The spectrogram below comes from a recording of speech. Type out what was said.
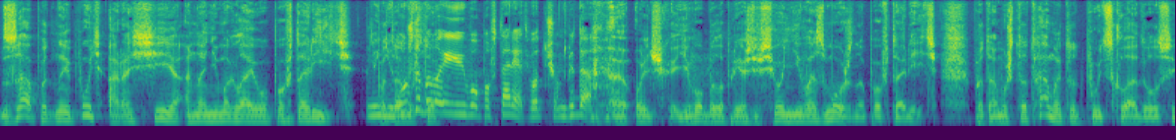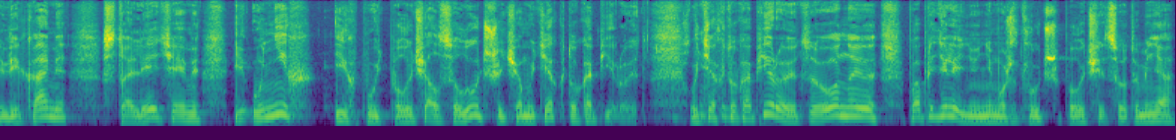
Западный путь, а Россия, она не могла его повторить. Ну, не нужно что- было его повторять. Вот в чем беда. Э, Олечка, его было прежде всего невозможно повторить, потому что там этот путь складывался веками, столетиями, и у них их путь получался лучше, чем у тех, кто копирует. У тех, кто копирует, он и по определению не может лучше получиться. Вот у меня,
